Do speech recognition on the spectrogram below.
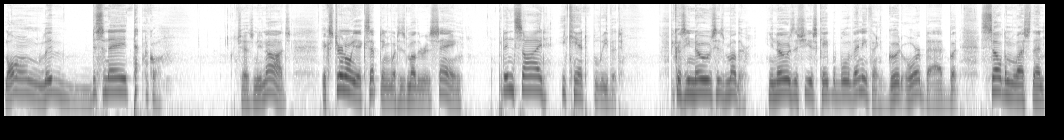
Long live Bissonnet Technical. Chesney nods, externally accepting what his mother is saying, but inside he can't believe it. Because he knows his mother. He knows that she is capable of anything, good or bad, but seldom less than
